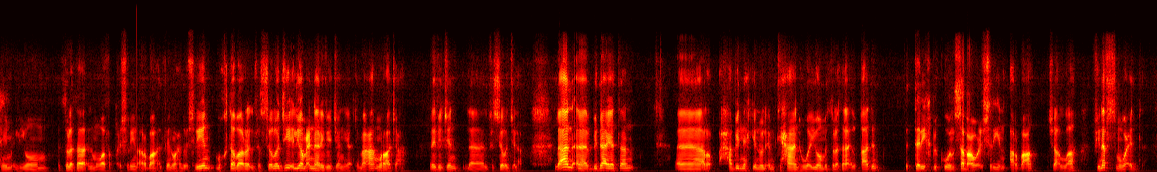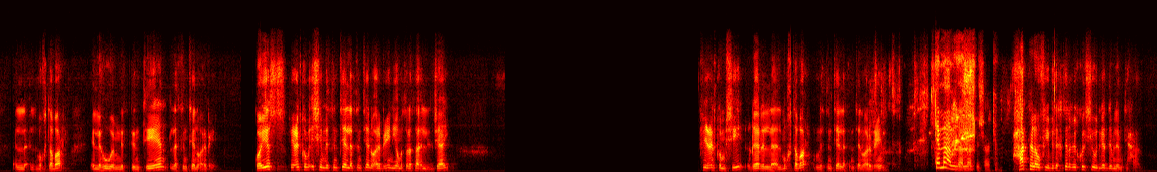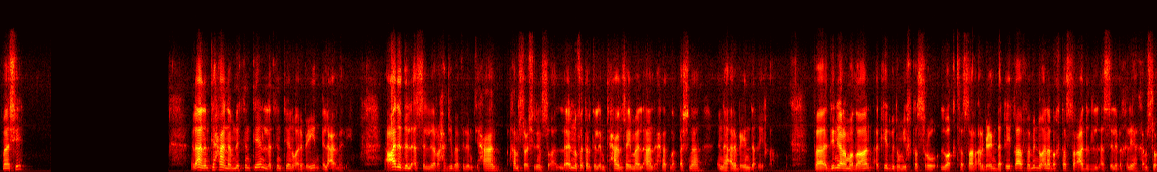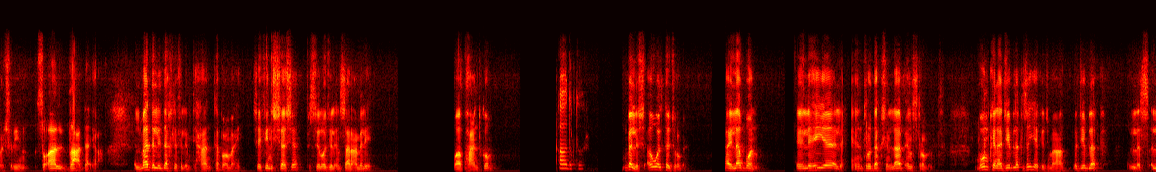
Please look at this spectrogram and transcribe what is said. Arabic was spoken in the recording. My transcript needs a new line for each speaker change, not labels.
الرحيم اليوم الثلاثاء الموافق 20 4 2021 مختبر الفسيولوجي. اليوم عندنا revision يا جماعة مراجعة. revision للفسيولوجي الآن. الآن آه، بداية آه، حابين نحكي إنه الامتحان هو يوم الثلاثاء القادم. التاريخ بيكون 27 4 إن شاء الله. في نفس موعد المختبر اللي هو من الثنتين لثنتين وأربعين. كويس. في عندكم إشي من الثنتين لثنتين وأربعين يوم الثلاثاء الجاي؟ في عندكم شيء غير المختبر من الثنتين لثنتين وأربعين؟
تمام.
لا ما في شك.
حتى لو في بدك تلغي كل شيء وتقدم الامتحان. ماشي؟ الآن امتحاننا من الثنتين للثنتين وأربعين العملي. عدد الأسئلة اللي راح أجيبها في الامتحان 25 سؤال لأنه فترة الامتحان زي ما الآن إحنا تناقشنا إنها 40 دقيقة. فدنيا رمضان أكيد بدهم يختصروا الوقت فصار 40 دقيقة فمنه أنا بختصر عدد الأسئلة بخليها 25 سؤال ضع دائرة. المادة اللي داخلة في الامتحان تابعوا معي. شايفين الشاشة فسيولوجيا الإنسان عملي؟ واضحة عندكم؟
آه دكتور.
نبلش أول تجربة. هاي lab 1 اللي هي ال introduction lab instrument ممكن أجيب لك زي هيك يا جماعة بجيب لك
